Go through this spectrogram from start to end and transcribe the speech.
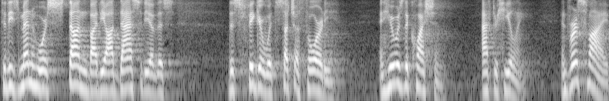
to these men who were stunned by the audacity of this, this figure with such authority. And here was the question after healing. In verse 5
